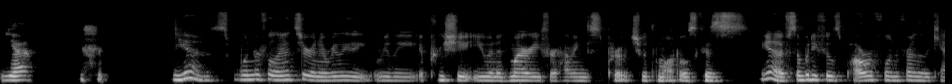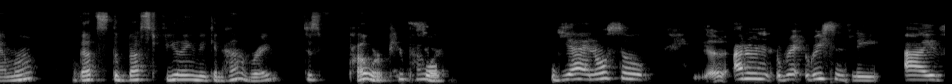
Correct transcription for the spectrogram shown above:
yeah. Yeah, it's a wonderful answer, and I really, really appreciate you and admire you for having this approach with models. Because yeah, if somebody feels powerful in front of the camera, that's the best feeling they can have, right? Just power, pure power. So, yeah, and also, uh, I don't. Re- recently, I've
